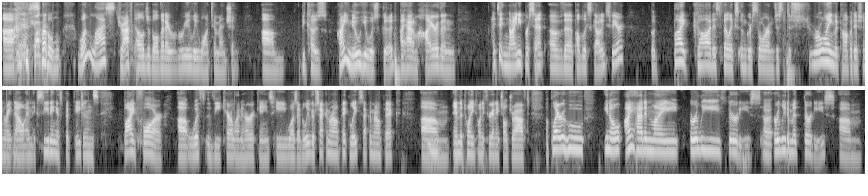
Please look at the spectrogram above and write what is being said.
Uh, yeah, so, one last draft eligible that I really want to mention, um, because I knew he was good. I had him higher than, I'd say, 90% of the public scouting sphere. But by God, is Felix Unger Sörum just destroying the competition right now and exceeding expectations by far uh, with the Carolina Hurricanes. He was, I believe, their second round pick, late second round pick hmm. um, mm. in the 2023 NHL draft. A player who, you know, I had in my early 30s, uh, early to mid 30s. Um,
